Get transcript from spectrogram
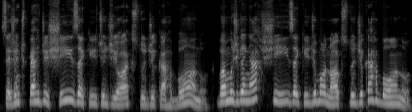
se a gente perde x aqui de dióxido de carbono, vamos ganhar x aqui de monóxido de carbono.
